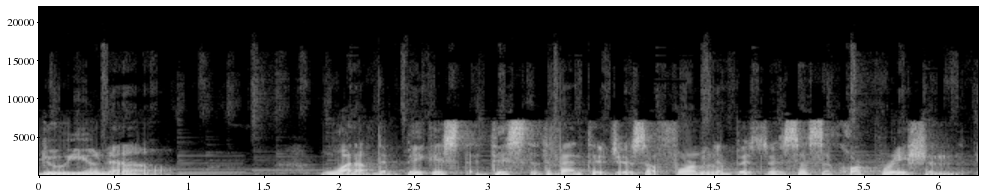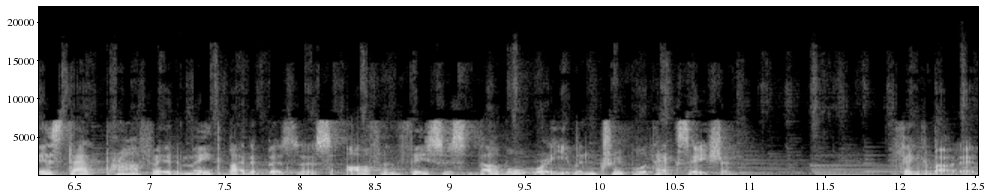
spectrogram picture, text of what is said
Do you know? One of the biggest disadvantages of forming a business as a corporation is that profit made by the business often faces double or even triple taxation. Think about it.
